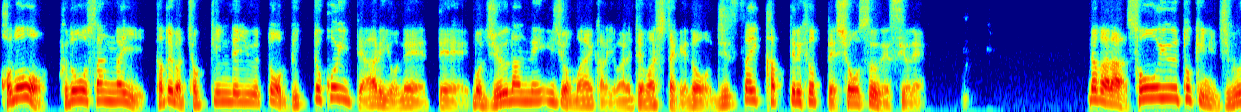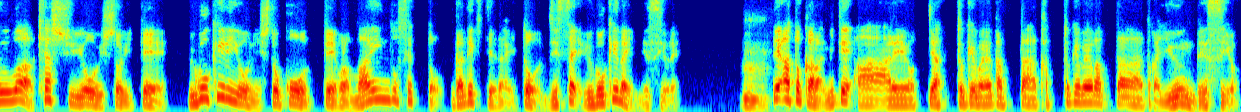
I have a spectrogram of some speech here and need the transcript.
この不動産がいい。例えば直近で言うと、ビットコインってあるよねって、もう十何年以上前から言われてましたけど、実際買ってる人って少数ですよね。だから、そういう時に自分はキャッシュ用意しといて、動けるようにしとこうって、ほら、マインドセットができてないと、実際動けないんですよね。うん。で、後から見て、ああ、あれをやっとけばよかった、買っとけばよかった、とか言うんですよ。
